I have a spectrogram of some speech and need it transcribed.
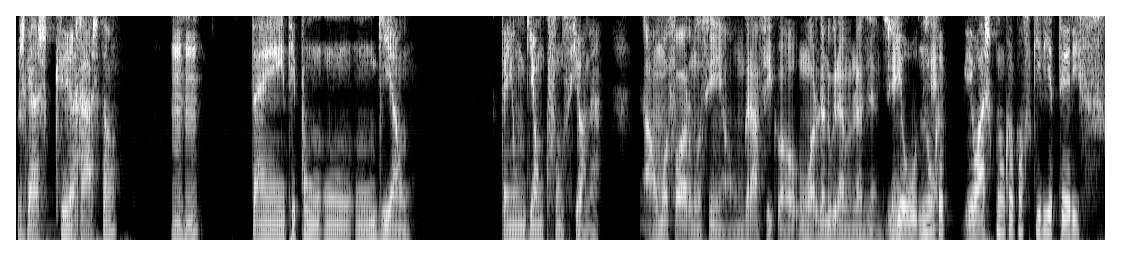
os gajos que arrastam Uhum. têm tipo um, um, um guião. Tem um guião que funciona. Há uma fórmula, sim, há um gráfico, há um organograma, melhor dizendo. Sim, e eu sim. nunca, eu acho que nunca conseguiria ter isso.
